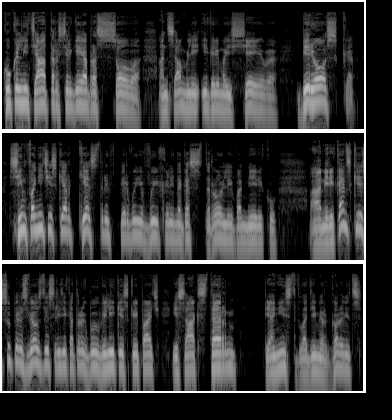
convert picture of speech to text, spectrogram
кукольный театр Сергея Образцова, ансамбли Игоря Моисеева, «Березка», симфонические оркестры впервые выехали на гастроли в Америку, а американские суперзвезды, среди которых был великий скрипач Исаак Стерн, пианист Владимир Горовиц,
